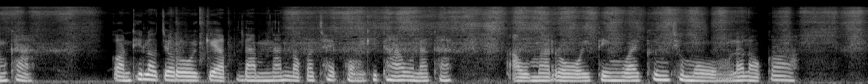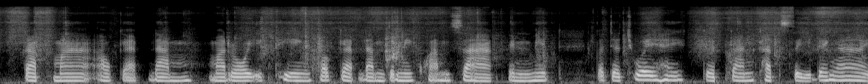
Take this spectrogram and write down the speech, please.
ำค่ะ ก่อนที่เราจะโรยแกบดำนั้น เราก็ใช้ผงขี้เถ้านะคะ เอามาโรยทิ้งไว้ครึ่งชั่วโมง แล้วเราก็กลับมาเอาแกบดำมาโรยอีกทีเพราะแกบดำจะมีความสากเป็นเม็ดก็จะช่วยให้เกิดการขัดสีได้ง่าย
